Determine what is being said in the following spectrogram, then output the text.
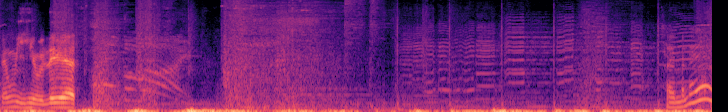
น้องหมีน้องหมีหิวเลือดใส่มาแล้ว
